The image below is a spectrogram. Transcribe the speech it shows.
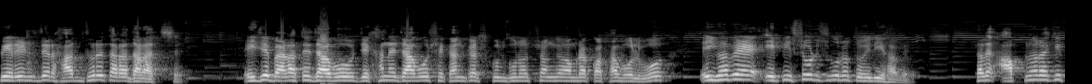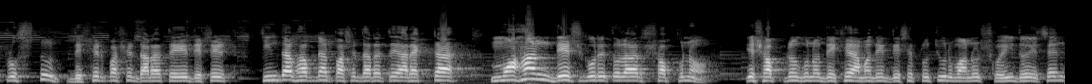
পেরেন্টসদের হাত ধরে তারা দাঁড়াচ্ছে। এই যে বেড়াতে যাব, যেখানে যাব, সেখানকার স্কুলগুলোর সঙ্গে আমরা কথা বলব। এইভাবে এপিসোডসগুলো তৈরি হবে। তাহলে আপনারা কি প্রস্তুত দেশের পাশে দাঁড়াতে, দেশের চিন্তা ভাবনার পাশে দাঁড়াতে আর একটা মহান দেশ গড়ে তোলার স্বপ্ন? যে স্বপ্নগুলো দেখে আমাদের দেশে প্রচুর মানুষ শহীদ হয়েছেন,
